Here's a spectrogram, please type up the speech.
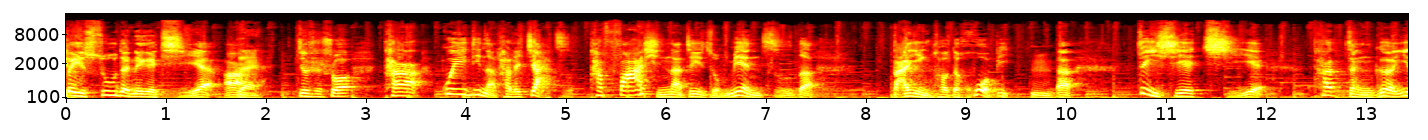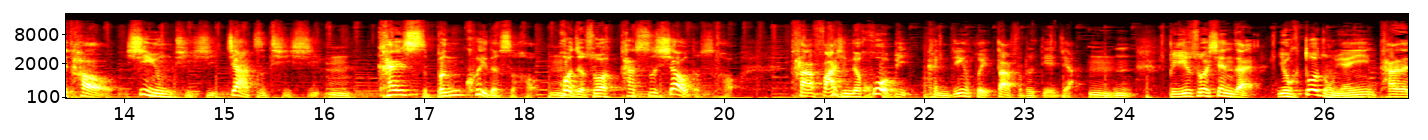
背书的那个企业啊，对，就是说它规定了它的价值，它发行了这种面值的打引号的货币，嗯。啊，这些企业。它整个一套信用体系、价值体系，嗯，开始崩溃的时候，或者说它失效的时候，它发行的货币肯定会大幅度跌价。嗯嗯，比如说现在有多种原因它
